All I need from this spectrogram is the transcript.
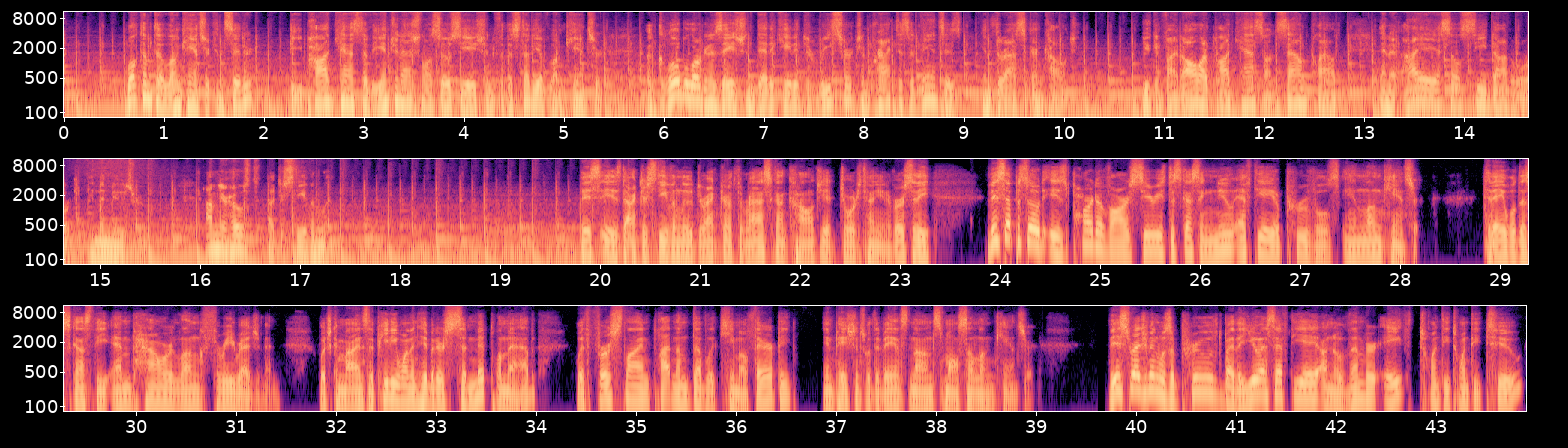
Welcome to Lung Cancer Considered, the podcast of the International Association for the Study of Lung Cancer, a global organization dedicated to research and practice advances in thoracic oncology. You can find all our podcasts on SoundCloud and at iaslc.org in the newsroom. I'm your host, Dr. Stephen Liu. This is Dr. Stephen Liu, Director of Thoracic Oncology at Georgetown University. This episode is part of our series discussing new FDA approvals in lung cancer. Today, we'll discuss the Empower Lung 3 regimen, which combines the PD-1 inhibitor cemiplimab with first-line platinum doublet chemotherapy in patients with advanced non-small cell lung cancer. This regimen was approved by the US FDA on November 8, 2022.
